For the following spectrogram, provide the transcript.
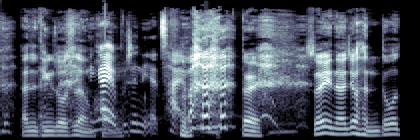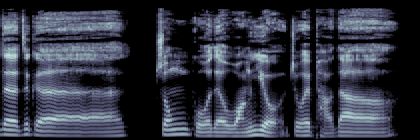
但是听说是很红，应该也不是你的菜吧？对，所以呢，就很多的这个中国的网友就会跑到。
